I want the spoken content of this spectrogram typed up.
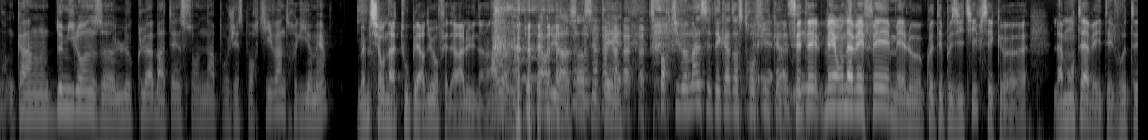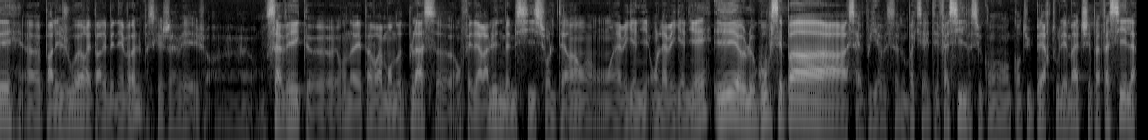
Donc en 2011, le club atteint son apogée sportif, entre guillemets. Même si on a tout perdu au Fédéral 1. Hein. Ah ouais, on a tout perdu. Hein. Ça, c'était sportivement, c'était catastrophique. C'était, mais on avait fait. Mais le côté positif, c'est que la montée avait été votée euh, par les joueurs et par les bénévoles, parce que j'avais on savait qu'on n'avait pas vraiment notre place euh, en Fédéral 1, même si sur le terrain on, avait gagné, on l'avait gagné. Et euh, le groupe, c'est pas, ça, non pas que ça a été facile, parce que quand, tu perds tous les matchs, c'est pas facile.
